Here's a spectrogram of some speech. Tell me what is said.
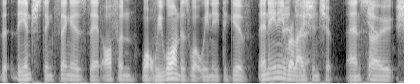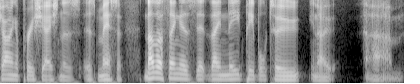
The, the interesting thing is that often what we want is what we need to give in any That's it. relationship. And so showing appreciation is, is massive. Another thing is that they need people to, you know, um,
